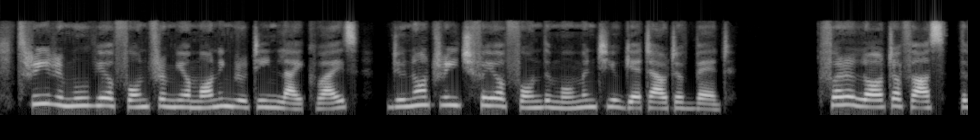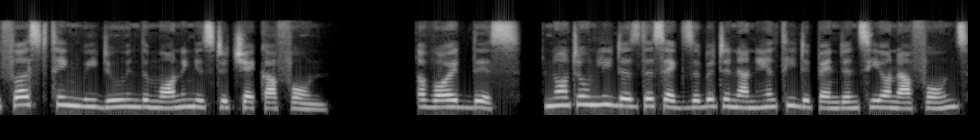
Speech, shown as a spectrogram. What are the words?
3. Remove your phone from your morning routine. Likewise, do not reach for your phone the moment you get out of bed. For a lot of us, the first thing we do in the morning is to check our phone. Avoid this. Not only does this exhibit an unhealthy dependency on our phones,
